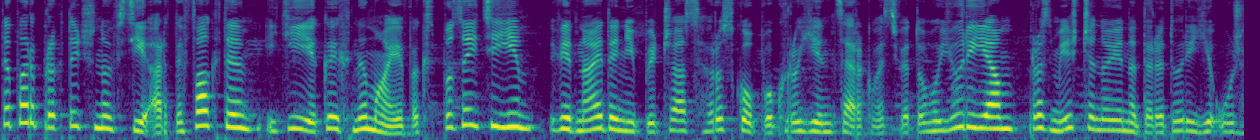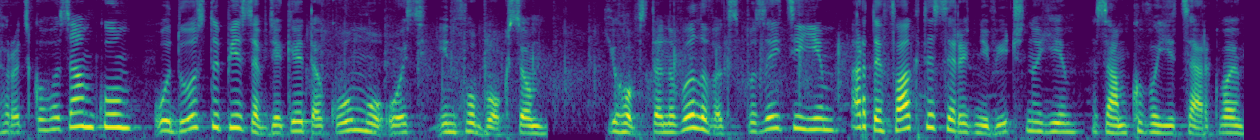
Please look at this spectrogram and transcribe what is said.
Тепер практично всі артефакти, і ті, яких немає в експозиції, віднайдені під час розкопок руїн церкви святого Юрія, розміщеної на території Ужгородського замку, у доступі завдяки такому ось інфобоксу. Його встановили в експозиції артефакти середньовічної замкової церкви.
